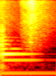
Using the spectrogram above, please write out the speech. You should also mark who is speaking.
Speaker 1: you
